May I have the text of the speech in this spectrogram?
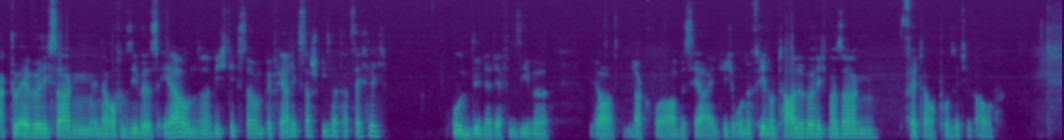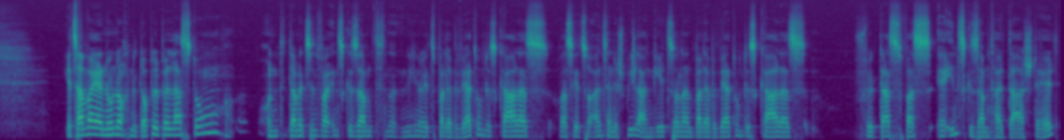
Aktuell würde ich sagen, in der Offensive ist er unser wichtigster und gefährlichster Spieler tatsächlich. Und in der Defensive, ja, Lacroix bisher eigentlich ohne Fehl und Tadel, würde ich mal sagen, fällt er auch positiv auf. Jetzt haben wir ja nur noch eine Doppelbelastung und damit sind wir insgesamt nicht nur jetzt bei der Bewertung des Kaders, was jetzt so einzelne Spiele angeht, sondern bei der Bewertung des Kaders für das, was er insgesamt halt darstellt,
